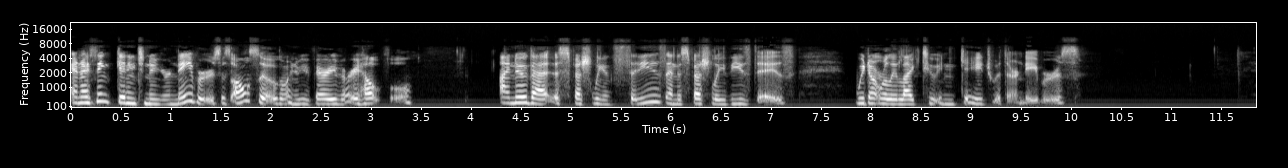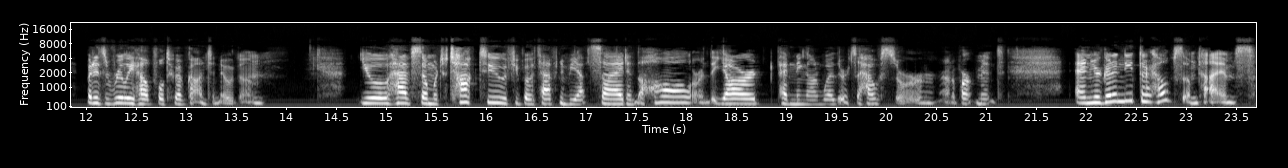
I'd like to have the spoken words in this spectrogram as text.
And I think getting to know your neighbors is also going to be very, very helpful. I know that, especially in cities and especially these days, we don't really like to engage with our neighbors. But it's really helpful to have gotten to know them. You'll have someone to talk to if you both happen to be outside in the hall or in the yard, depending on whether it's a house or an apartment. And you're going to need their help sometimes.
